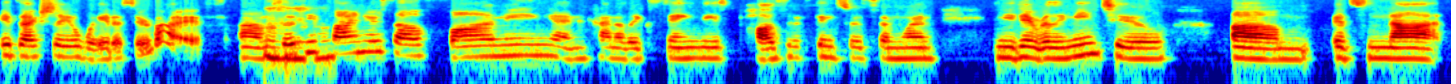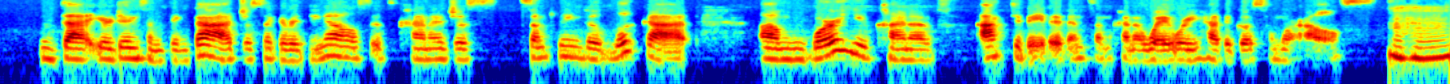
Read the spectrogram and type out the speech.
It's actually a way to survive. Um, so if you Mhm. find yourself fawning and kind of like saying these positive things to someone and you didn't really mean to um, it's not that you're doing something bad just like everything else it's kind of just something to look at um, were you kind of activated in some kind of way where you had to go somewhere else Mm-hmm.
